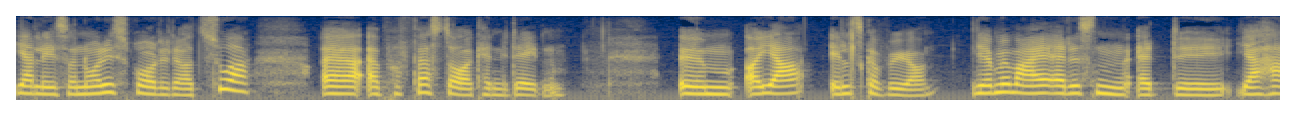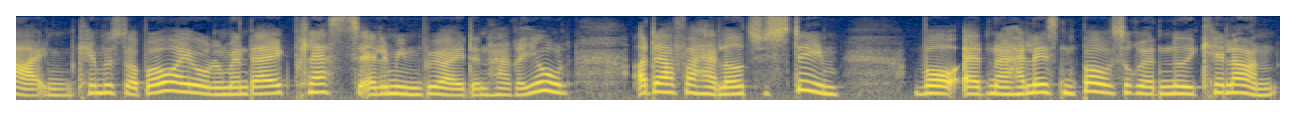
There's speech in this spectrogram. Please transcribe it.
Jeg læser nordisk sprog og litteratur, og jeg er på første år kandidaten. Øhm, og jeg elsker bøger. Hjemme med mig er det sådan, at øh, jeg har en kæmpe stor bogreol, men der er ikke plads til alle mine bøger i den her reol. Og derfor har jeg lavet et system, hvor at når jeg har læst en bog, så ryger den ned i kælderen.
